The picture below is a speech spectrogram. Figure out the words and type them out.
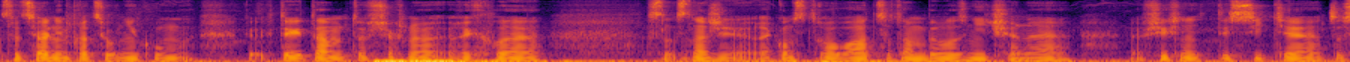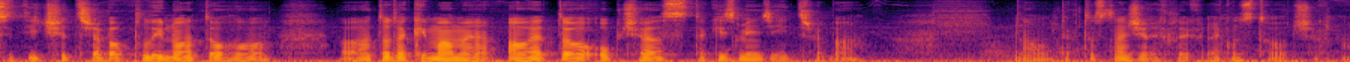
sociálním pracovníkům, kteří tam to všechno rychle snaží rekonstruovat, co tam bylo zničené všichni ty sítě, co se týče třeba plynu a toho, to taky máme, ale to občas taky zmizí třeba. No, tak to snaží rychle rekonstruovat všechno.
